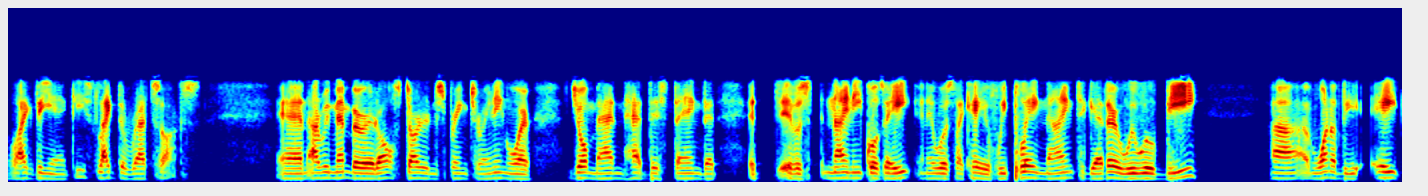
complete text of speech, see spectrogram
like the yankees like the red sox and i remember it all started in spring training where joe maddon had this thing that it it was nine equals eight and it was like hey if we play nine together we will be uh one of the eight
